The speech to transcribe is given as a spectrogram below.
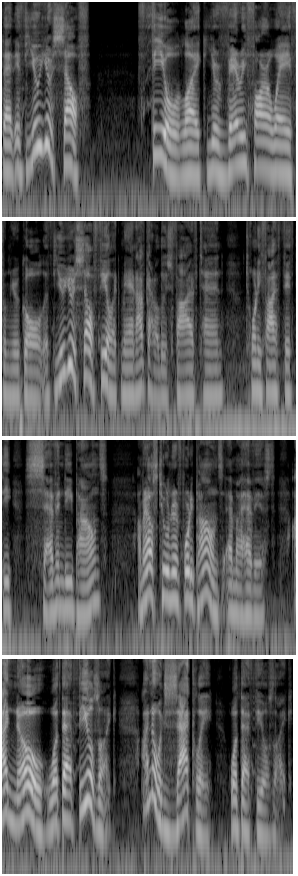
that if you yourself feel like you're very far away from your goal, if you yourself feel like, man, I've got to lose 5, 10, 25, 50, 70 pounds. I mean, I was 240 pounds at my heaviest. I know what that feels like. I know exactly what that feels like.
